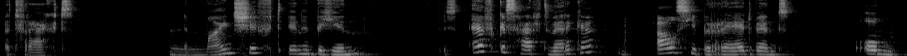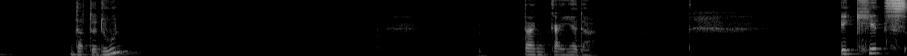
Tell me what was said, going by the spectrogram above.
Het vraagt een mindshift in het begin. Dus even hard werken. Maar als je bereid bent om dat te doen, dan kan je dat. Ik gids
